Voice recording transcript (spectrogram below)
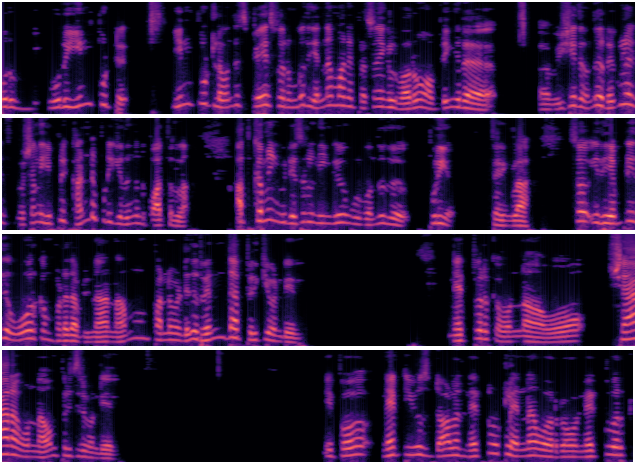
ஒரு ஒரு இன்புட் இன்புட்ல வந்து ஸ்பேஸ் வரும்போது என்ன மாதிரி பிரச்சனைகள் வரும் அப்படிங்கிற விஷயத்தை வந்து ரெகுலர் எக்ஸ்பிரஷன்ல எப்படி கண்டுபிடிக்கிறதுன்னு பாத்துடலாம் அப்கமிங் வீடியோஸ்ல நீங்க உங்களுக்கு வந்து இது புரியும். சரிங்களா? சோ இது எப்படி இதை ஓவர் கம் பண்ணுது அப்படின்னா நம்ம பண்ண வேண்டியது ரெண்டா பிரிக்க வேண்டியது. நெட்ஒர்க்கை ஒன்னாவும் ஷேரை ஒன்னாவும் பிரிச்சிட வேண்டியது. இப்போ நெட் யூஸ் டாலர் நெட்ஒர்க்ல என்ன வரும்? நெட்ஒர்க்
